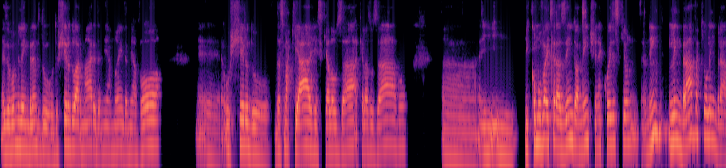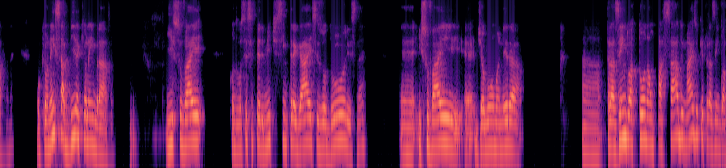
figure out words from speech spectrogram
Mas eu vou me lembrando do, do cheiro do armário da minha mãe, da minha avó, é, o cheiro do, das maquiagens que, ela usa, que elas usavam, ah, e, e, como vai trazendo à mente né, coisas que eu, eu, nem lembrava que eu lembrava, né? o que eu nem sabia que eu lembrava. E isso vai, quando você se permite se entregar a esses odores, né, é, isso vai, é, de alguma maneira, ah, trazendo à tona um passado, e mais do que trazendo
